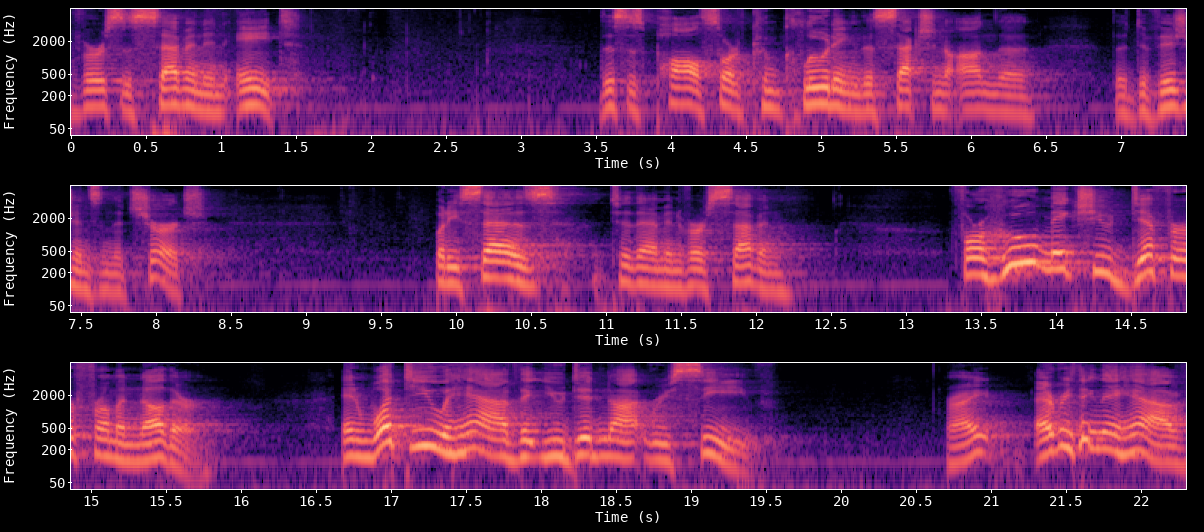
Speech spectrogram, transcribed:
verses 7 and 8, this is Paul sort of concluding this section on the, the divisions in the church. But he says to them in verse 7 For who makes you differ from another? And what do you have that you did not receive? Right? Everything they have,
